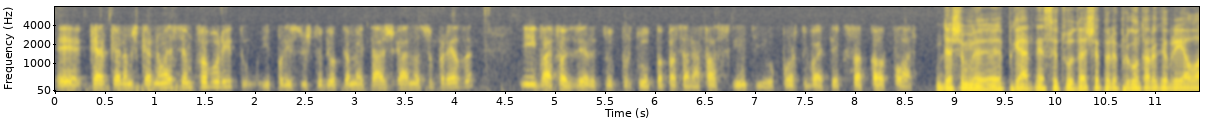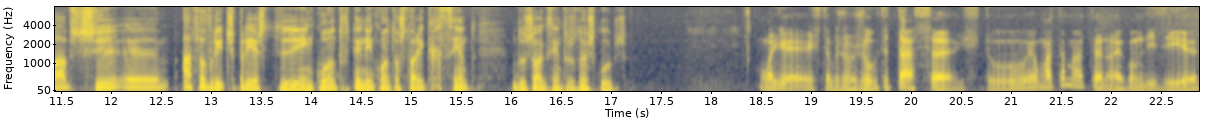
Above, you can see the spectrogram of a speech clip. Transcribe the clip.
é, quer queiramos, quer não, é sempre favorito. E por isso o Estoril também está a jogar na surpresa e vai fazer tudo por tudo para passar à fase seguinte e o Porto vai ter que se calcular. Deixa-me eh, pegar nessa tua deixa para perguntar ao Gabriel Alves se uh, há favoritos para este encontro, tendo em conta o histórico recente dos jogos entre os dois clubes. Olha, estamos num jogo de taça. Isto é o mata-mata, não é? Como dizia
